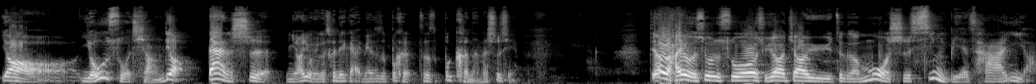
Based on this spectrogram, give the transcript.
要有所强调，但是你要有一个彻底改变，这是不可这是不可能的事情。第二个还有就是说，学校教育这个漠视性别差异啊，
